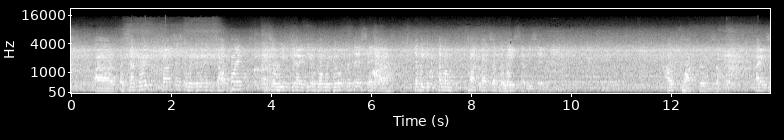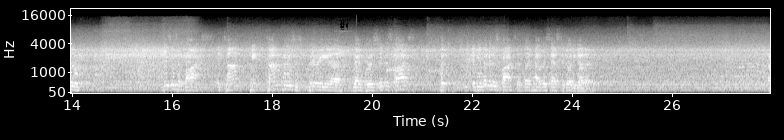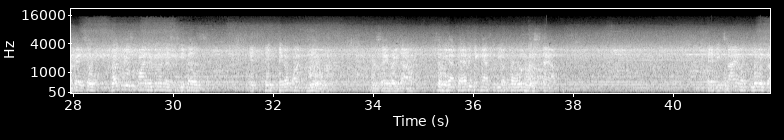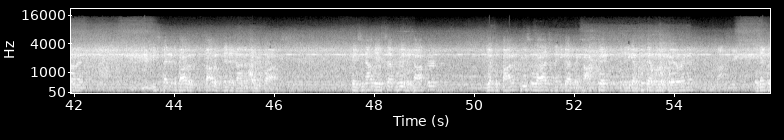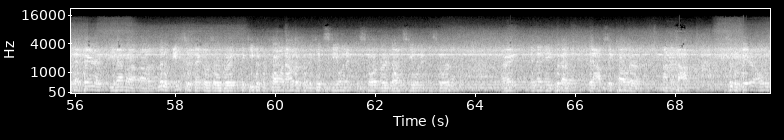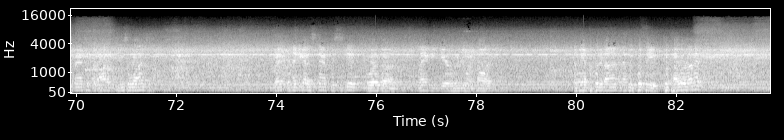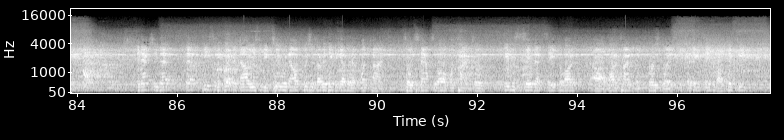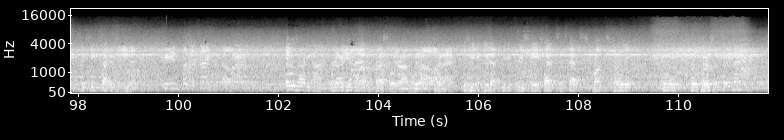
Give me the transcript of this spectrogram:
uh, assembly process that we're doing in the South Point, and so we can get an idea of what we're doing with this, and uh, then we can come and talk about some of the waste that we see. I'll talk during something. All right, so this is a box, and Tom Tom Cruise is very uh, well versed in this box, but if you look at this box and look how this has to go together. Okay, so one reason why they're doing this is because it, they, they don't want glue, per se, right now. So we have to, everything has to be a fold or a snap. And if you time Lewis on it, he's spending about a, about a minute on it every box. Okay, so now the assembly of the copter, you have the bottom piece fuselage, and then you got the cockpit, and then you got to put that little bear in it. And then with that bear, you have a, a little insert that goes over it to keep it from falling out or from the kids stealing it in the store or adults stealing it in the store. Right, and then they put a, the opposite color on the top. So the bear always matches the bottom fuselage. Okay, and then you gotta snap the skid or the landing gear, whatever you want to call it. Then we have to put it on, and then we put the propeller on it. And actually, that that piece of equipment now used to be two, and now it pushes everything together at one time. So it snaps it all at one time. So needless to say, that saved a lot of uh, a lot of time in the first place. I think it saved about 15, 16 seconds a unit. You didn't put the side propeller on. It was already on. We're going to be doing that at the press later on. when We don't Oh, okay. Because we can do that. We can pre-stage that since that runs fully full, full person sitting there.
